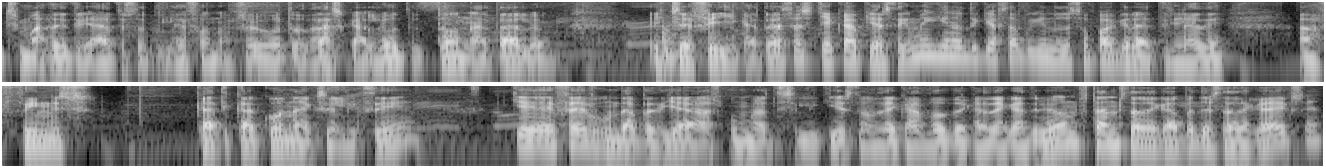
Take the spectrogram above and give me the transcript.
τη μαθήτριά του στο τηλέφωνο, ξέρω εγώ, το δάσκαλό του, το ένα, το άλλο. Έχει ξεφύγει η κατάσταση και κάποια στιγμή γίνονται και αυτά που γίνονται στο Παγκράτη. Δηλαδή, αφήνεις κάτι κακό να εξελιχθεί και φεύγουν τα παιδιά, ας πούμε, από τις ηλικίες των 10, 12, 13, φτάνουν στα 15, στα 16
